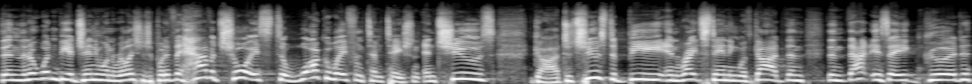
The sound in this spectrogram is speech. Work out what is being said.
then, then it wouldn't be a genuine relationship. But if they have a choice to walk away from temptation and choose God, to choose to be in right standing with God, then, then that is a good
